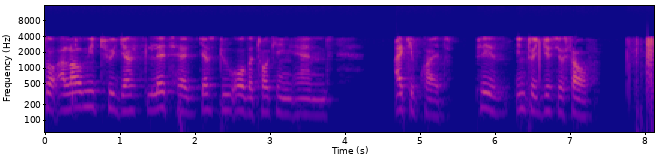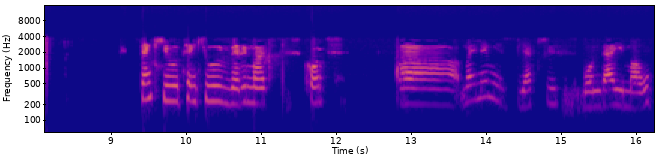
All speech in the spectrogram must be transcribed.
So, allow me to just let her just do all the talking and I keep quiet. Please introduce yourself. Thank you. Thank you very much, Coach. Uh, my name is Beatrice Bondai Maup.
